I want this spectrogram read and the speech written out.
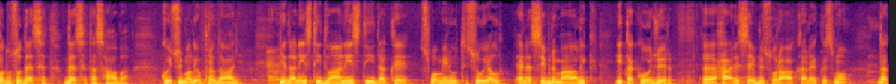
Odnosno 10, 10 ashaba koji su imali opravdanje. 11. i 12. dakle, spomenuti su jel, Enes ibn Malik i također e, Haris ibn Suraka, rekli smo da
